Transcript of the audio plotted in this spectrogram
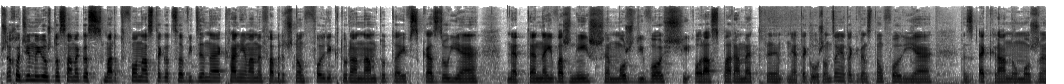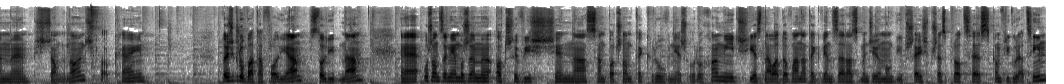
Przechodzimy już do samego smartfona. Z tego co widzę na ekranie mamy fabryczną folię, która nam tutaj wskazuje te najważniejsze możliwości oraz parametry tego urządzenia. Tak więc tą folię z ekranu możemy ściągnąć. OK. Dość gruba ta folia, solidna. E, urządzenie możemy oczywiście na sam początek również uruchomić. Jest naładowana, tak więc zaraz będziemy mogli przejść przez proces konfiguracji.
